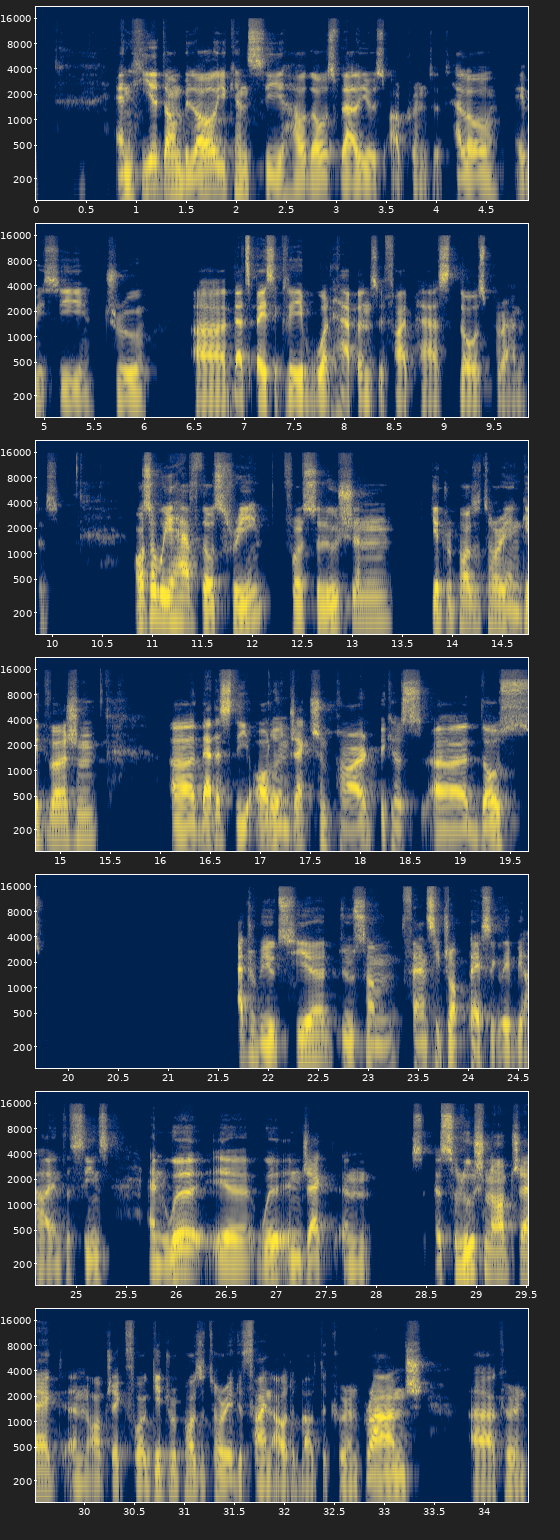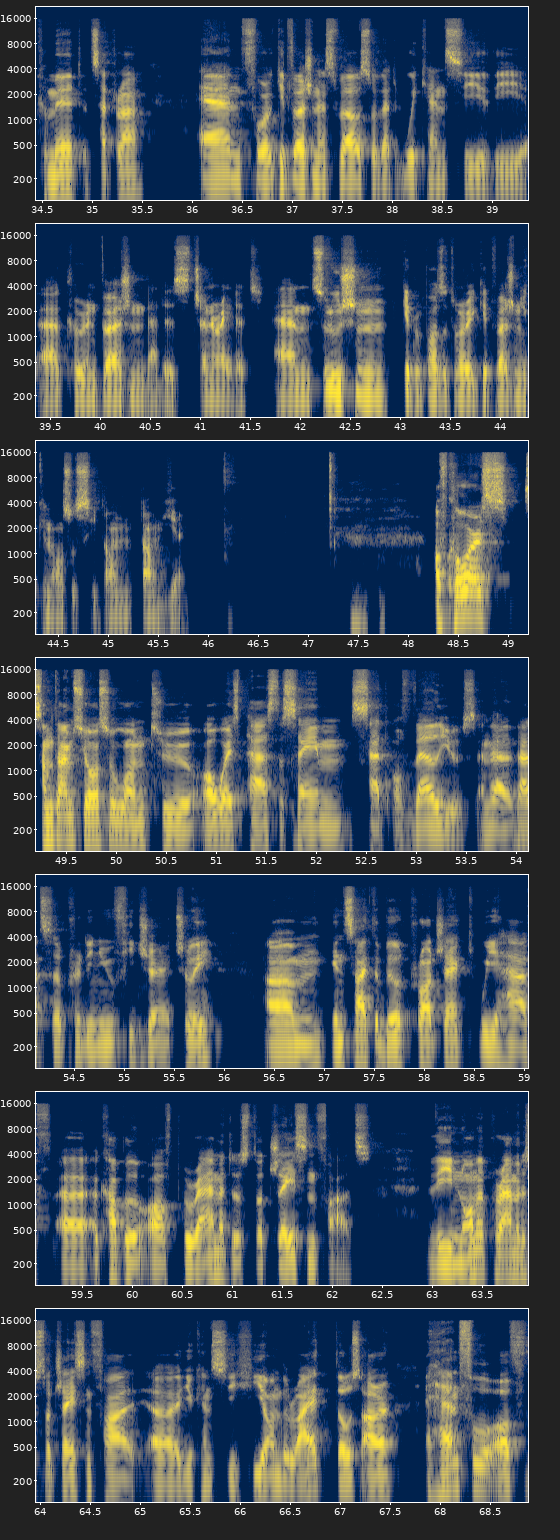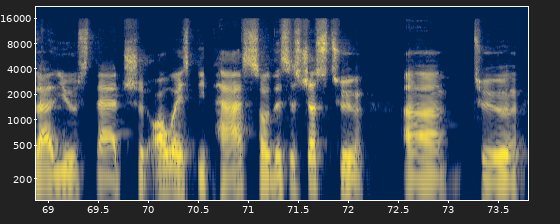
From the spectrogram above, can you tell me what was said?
And here down below, you can see how those values are printed. Hello, ABC, true. Uh, that's basically what happens if I pass those parameters. Also, we have those three for solution, Git repository, and Git version. Uh, that is the auto injection part because uh, those attributes here do some fancy job basically behind the scenes and will uh, will inject an, a solution object, an object for Git repository to find out about the current branch, uh, current commit, etc and for Git version as well, so that we can see the uh, current version that is generated. And solution, Git repository, Git version, you can also see down, down here. Of course, sometimes you also want to always pass the same set of values, and that, that's a pretty new feature actually. Um, inside the build project, we have uh, a couple of parameters.json files. The normal parameters for JSON file uh, you can see here on the right, those are a handful of values that should always be passed. So this is just to uh, to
